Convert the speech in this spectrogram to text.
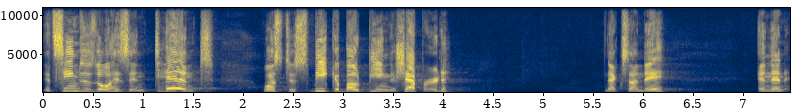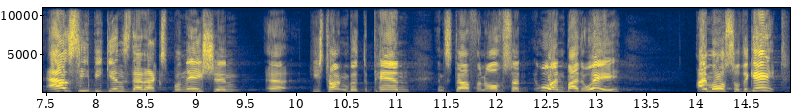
it seems as though his intent was to speak about being the shepherd next Sunday. And then as he begins that explanation, uh, he's talking about the pen and stuff, and all of a sudden, oh, and by the way, I'm also the gate.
